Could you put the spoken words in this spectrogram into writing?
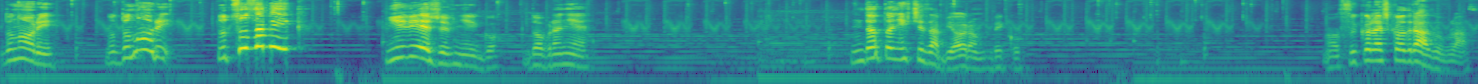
do nory! No do nory! No co za byk! Nie wierzę w niego. Dobra, nie. No to niech cię zabiorą, byku. No, twój koleżka od razu wlazł.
